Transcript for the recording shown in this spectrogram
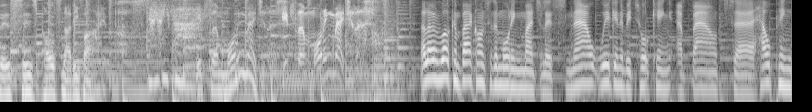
This is Pulse 95. Pulse 95. It's the Morning Majlis. It's the Morning Majlis. Hello and welcome back onto the Morning Majlis. Now we're going to be talking about uh, helping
